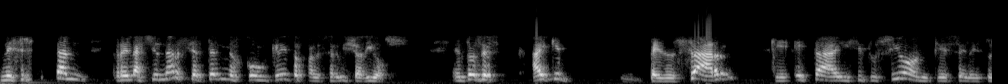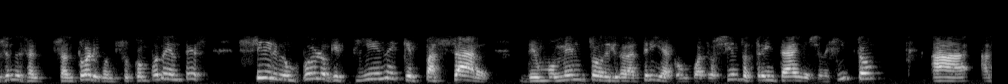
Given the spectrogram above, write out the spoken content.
necesitan relacionarse a términos concretos para el servicio a Dios. Entonces, hay que pensar que esta institución, que es la institución del santuario con sus componentes, sirve a un pueblo que tiene que pasar de un momento de idolatría con 430 años en Egipto a, a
